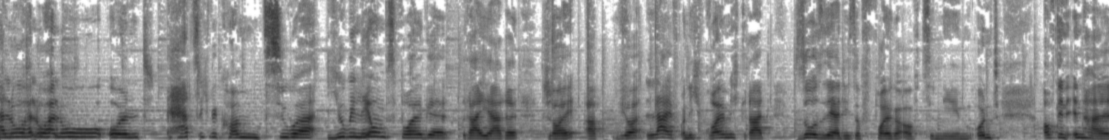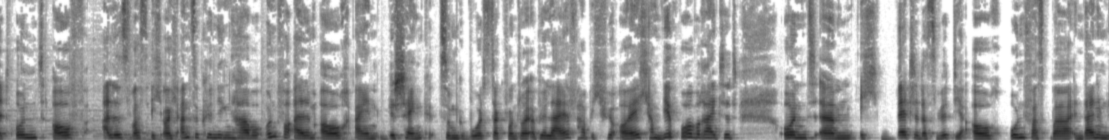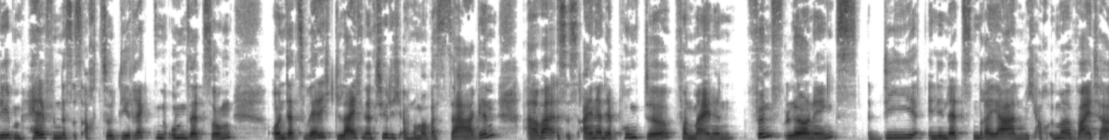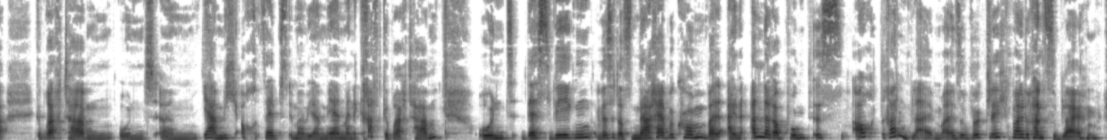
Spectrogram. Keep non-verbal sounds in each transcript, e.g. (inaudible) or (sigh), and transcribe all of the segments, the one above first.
Hallo, hallo, hallo und herzlich willkommen zur Jubiläumsfolge drei Jahre Joy Up Your Life. Und ich freue mich gerade so sehr, diese Folge aufzunehmen und auf den Inhalt und auf alles, was ich euch anzukündigen habe und vor allem auch ein Geschenk zum Geburtstag von Joy Up Your Life habe ich für euch, haben wir vorbereitet und ähm, ich wette, das wird dir auch unfassbar in deinem Leben helfen. Das ist auch zur direkten Umsetzung. Und dazu werde ich gleich natürlich auch nochmal was sagen. Aber es ist einer der Punkte von meinen fünf Learnings, die in den letzten drei Jahren mich auch immer weiter gebracht haben und ähm, ja, mich auch selbst immer wieder mehr in meine Kraft gebracht haben. Und deswegen wirst du das nachher bekommen, weil ein anderer Punkt ist auch dranbleiben, also wirklich mal dran zu bleiben.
